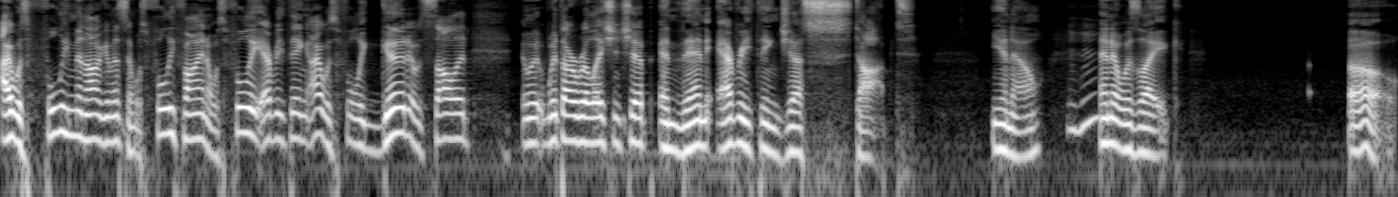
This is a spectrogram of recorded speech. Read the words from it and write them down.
I was fully monogamous and was fully fine. I was fully everything. I was fully good. It was solid with, our relationship, and then everything just stopped. You know, Mm-hmm. and it was like oh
